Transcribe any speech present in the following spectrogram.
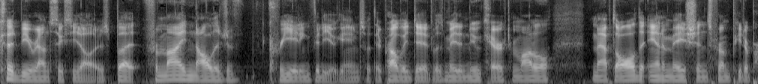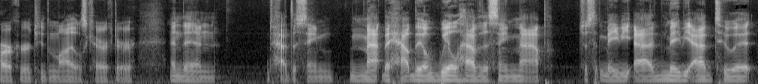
could be around sixty dollars. But from my knowledge of creating video games, what they probably did was made a new character model mapped all the animations from Peter Parker to the Miles character, and then had the same map. They have they will have the same map, just maybe add maybe add to it,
